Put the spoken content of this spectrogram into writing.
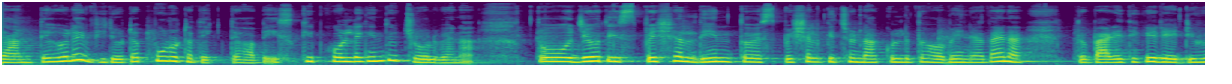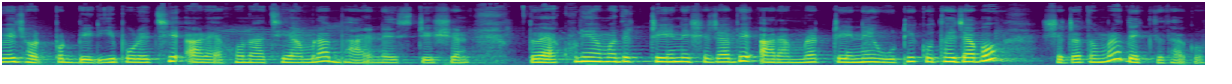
জানতে হলে ভিডিওটা পুরোটা দেখতে হবে স্কিপ করলে কিন্তু চলবে না। তো যেহেতু স্পেশাল দিন, তো স্পেশাল কিছু না করলে তো হবেই না, তাই না? তো বাড়ি থেকে রেডি হয়ে ঝটপট বেরিয়ে পড়েছি আর এখন আছি আমরা ভায়না স্টেশন তো এখনই আমাদের ট্রেন এসে যাবে আর আমরা ট্রেনে উঠে কোথায় যাব সেটা তোমরা দেখতে থাকো।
